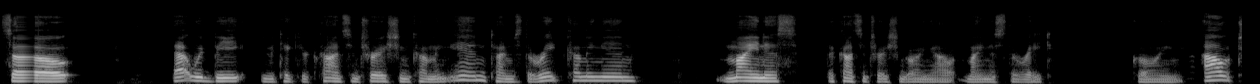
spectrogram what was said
So that would be, you would take your concentration coming in times the rate coming in minus the concentration going out minus the rate going out.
